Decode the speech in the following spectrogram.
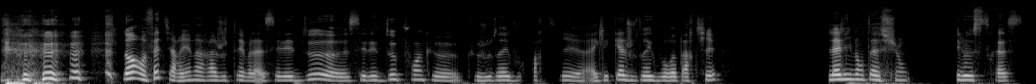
non, en fait, il n'y a rien à rajouter. Voilà, c'est les deux, euh, c'est les deux points que, que, je voudrais que vous repartiez, avec lesquels je voudrais que vous repartiez. L'alimentation et le stress.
